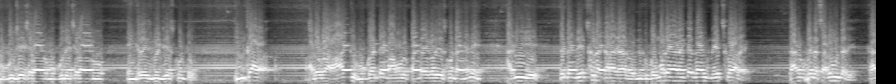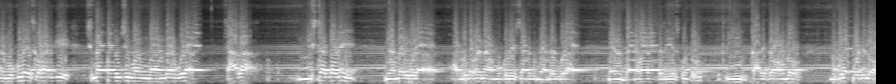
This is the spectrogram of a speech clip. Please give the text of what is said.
ముగ్గులు చేసేవాళ్ళు ముగ్గులు వేసేవాళ్ళను ఎంకరేజ్మెంట్ చేసుకుంటూ ఇంకా అదొక ఆర్ట్ ముగ్గు అంటే మామూలు పండుగ చేసుకుంటాం కానీ అది పెద్ద నేర్చుకున్న కళ కాదు. నీకు బొమ్మలు వేయాలంటే దానికి నేర్చుకోవాలి. దానికి పెద్ద చదువు ఉంటది. కానీ ముగ్గు వేసుకోవడానికి చిన్నప్పటి నుంచి అందరం కూడా చాలా నిష్ఠతోని మీ అందరు కూడా అద్భుతమైన ముగ్గులు వేసినందుకు మీ అందరు కూడా నేను ధన్యవాదాలు తెలియజేసుకుంటూ ఈ కార్యక్రమంలో ముగ్గుల పోటీలో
